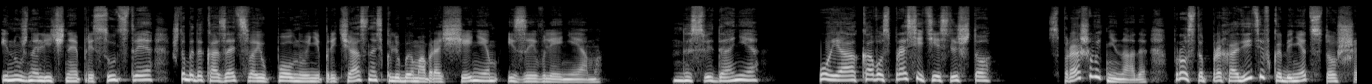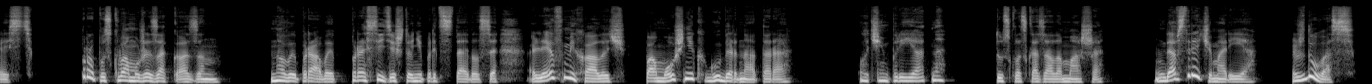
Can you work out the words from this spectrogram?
и нужно личное присутствие, чтобы доказать свою полную непричастность к любым обращениям и заявлениям. «До свидания. Ой, а кого спросить, если что?» «Спрашивать не надо. Просто проходите в кабинет 106. Пропуск вам уже заказан». «Но вы правы, простите, что не представился. Лев Михайлович, помощник губернатора». «Очень приятно», — тускло сказала Маша. «До встречи, Мария. Жду вас».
